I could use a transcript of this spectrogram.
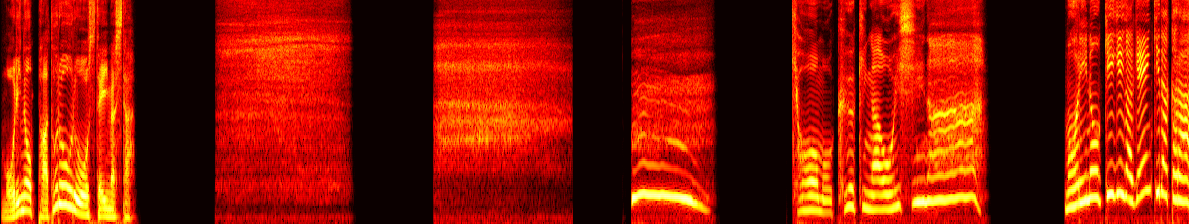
森のパトロールをしていました。うーん。今日も空気が美味しいな森の木々が元気だから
